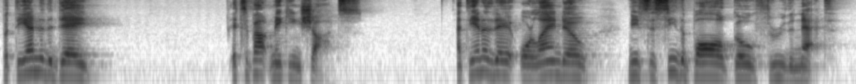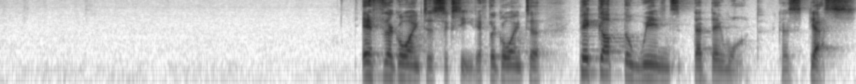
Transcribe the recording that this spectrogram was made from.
But at the end of the day, it's about making shots. At the end of the day, Orlando needs to see the ball go through the net. If they're going to succeed, if they're going to pick up the wins that they want. Because, yes,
